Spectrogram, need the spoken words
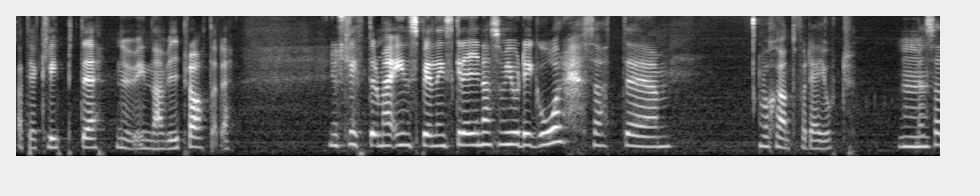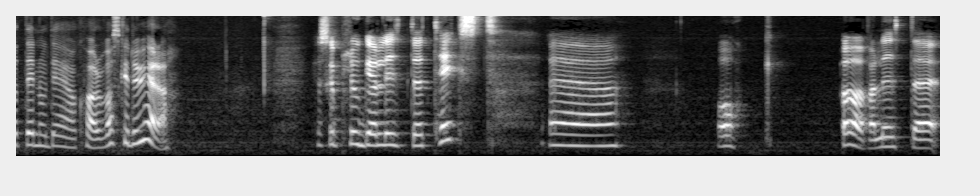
att jag klippte nu innan vi pratade. Just Klippte de här inspelningsgrejerna som vi gjorde igår. Så att ehm, det var skönt att få det gjort. Mm. Men så att det är nog det jag har kvar. Vad ska du göra? Jag ska plugga lite text. Eh, och öva lite.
